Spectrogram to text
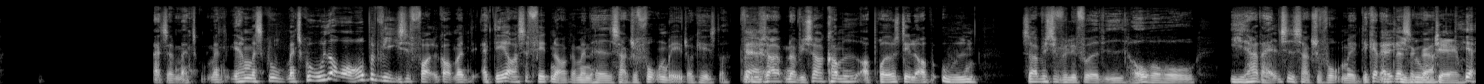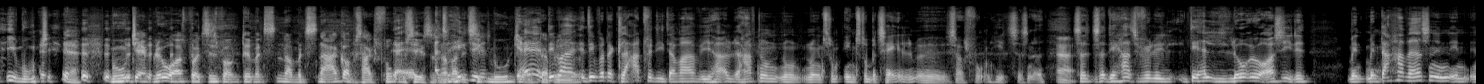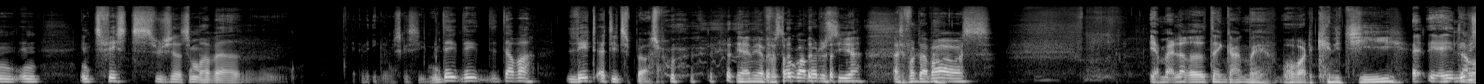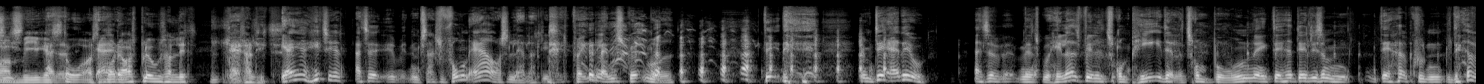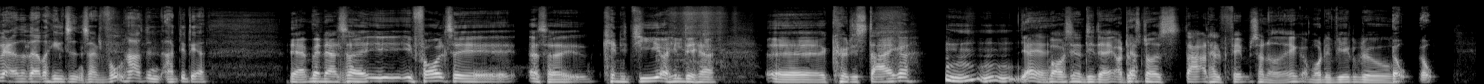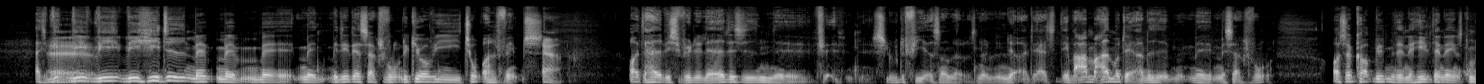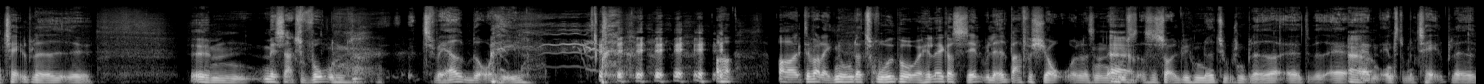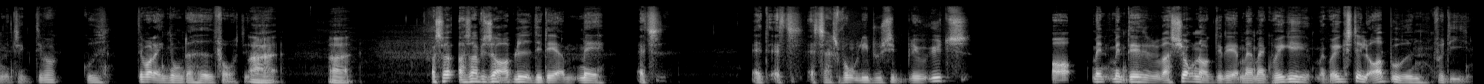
Altså, man, man, ja, man, skulle, man skulle ud og overbevise folk om, at, at det også er fedt nok, at man havde saxofon med et orkester. Fordi ja. så, når vi så er kommet og prøvet at stille op uden, så har vi selvfølgelig fået at vide, ho, ho, ho, I har da altid saxofon med. Det kan da Ja, ikke lade sig gøre. Moonjam. Ja, i Moonjam. Ja, Moonjam blev også på et tidspunkt, det man, når man snakker om saxofonmusik, ja, så, så var det tit sikkert. Moonjam, Ja, ja det, var, det var da klart, fordi der var, vi har haft nogle, nogle, nogle instru- instrumentale øh, saxofonhits og sådan noget. Ja. Ja. Så, så det har selvfølgelig, det har lå jo også i det. Men, men der har været sådan en, en, en, en, en twist, synes jeg, som har været, jeg ved ikke, hvad man skal sige, men det, det, der var, lidt af dit spørgsmål. Jamen, jeg forstår godt, hvad du siger. Altså, for der var også... Jamen, allerede dengang med, hvor var det, Kenny G, Ja, ja, der var præcis. mega Altså, stor, og så, ja, hvor det også blev sådan lidt latterligt. Ja, ja, helt sikkert. Altså, øh, saxofon er også latterligt, på en eller anden skøn måde. Det, det, jamen, det er det jo. Altså, man skulle hellere spille trompet eller trombone, ikke? Det, her, det er ligesom, det har, kun, det har været, været der hele tiden. Saxofon har, den, har det der, Ja, men altså, i, i forhold til altså, Kenny G og hele det her, øh, Curtis Steiger ja, ja. var også en af de dage, og det var sådan noget start 90 og noget, ikke? Hvor det virkelig blev... Jo, jo. Altså, vi, øh. vi, vi, vi hittede med, med, med, med, med det der saxofon, det gjorde vi i 92. Ja. Og der havde vi selvfølgelig lavet det siden øh, slutte 80'erne eller sådan noget lignende. Og det, altså, det var meget moderne med, med saxofon. Og så kom vi med den, hele den der instrumentalplade øh, øh, med saxofonen tværet ud over det hele. og, og det var der ikke nogen, der troede på, og heller ikke os selv. Vi lavede det bare for sjov, eller sådan, ja. og så solgte vi 100.000 plader øh, du ved, af, ja. af en instrumentalplade. Men jeg tænkte, det var gud, det var der ikke nogen, der havde forestillet. Nej, nej. Og så, og så har vi så oplevet det der med, at, at, at, at saxofon lige pludselig blev ydt. Og, men, men det var sjovt nok det der med, at man kunne ikke, man kunne ikke stille op uden, fordi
